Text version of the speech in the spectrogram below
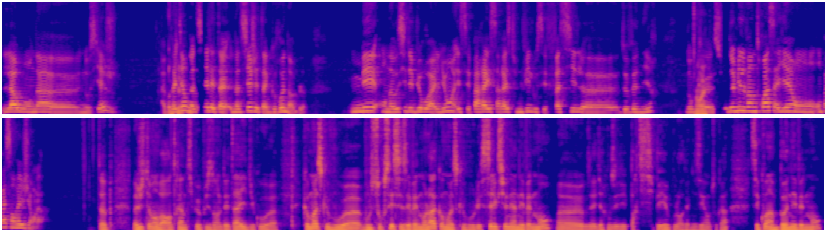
là où on a euh, nos sièges. À vrai dire, notre siège, est à, notre siège, est à, Grenoble. Mais on a aussi des bureaux à Lyon, et c'est pareil, ça reste une ville où c'est facile de venir. Donc sur 2023, ça y est, on passe en région là. Top. Bah justement, on va rentrer un petit peu plus dans le détail. Du coup, euh, comment est-ce que vous, euh, vous sourcez ces événements-là? Comment est-ce que vous les sélectionnez un événement? Euh, Vous allez dire que vous avez participé, vous l'organisez en tout cas. C'est quoi un bon événement,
